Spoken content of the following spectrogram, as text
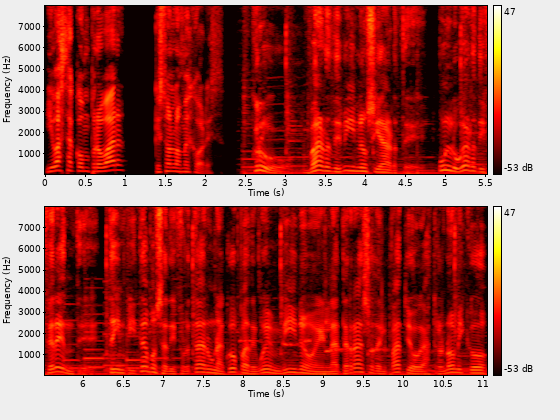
y vas a comprobar que son los mejores. Cru, bar de vinos y arte. Un lugar diferente. Te invitamos a disfrutar una copa de buen vino en la terraza del patio gastronómico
